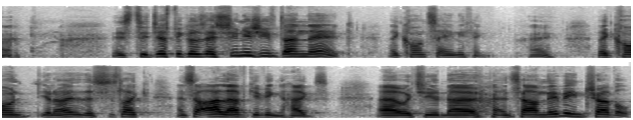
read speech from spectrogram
is to just because as soon as you've done that, they can't say anything. Eh? They can't, you know, this is like, and so I love giving hugs, uh, which you know, and so I'm never in trouble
